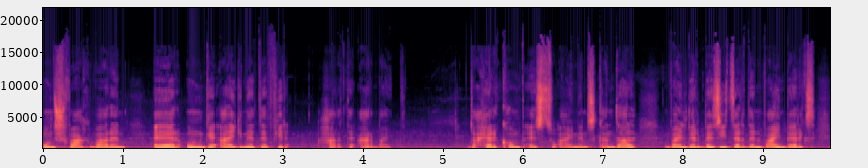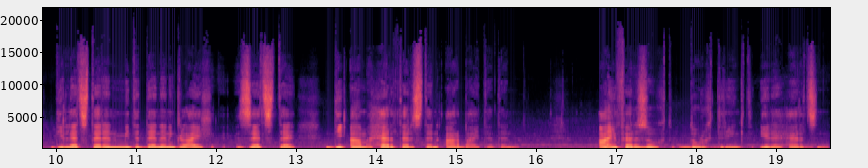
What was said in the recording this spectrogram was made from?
und schwach waren, eher ungeeignete für harte Arbeit. Daher kommt es zu einem Skandal, weil der Besitzer den Weinbergs die letzteren mit denen gleichsetzte, die am härtesten arbeiteten. Eifersucht durchdringt ihre Herzen.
